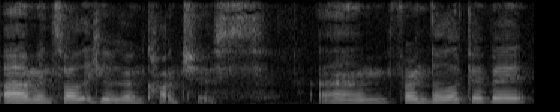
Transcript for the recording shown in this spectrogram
um, and saw that he was unconscious. Um, from the look of it,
